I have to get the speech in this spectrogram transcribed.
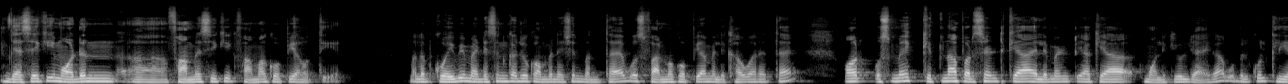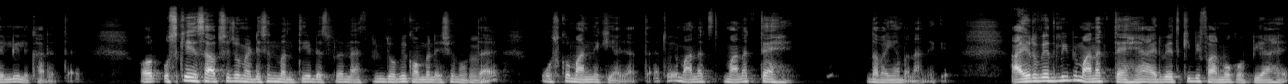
जैसे कि मॉडर्न फार्मेसी की एक फार्माकोपिया होती है। मतलब कोई भी मेडिसिन का जो कॉम्बिनेशन बनता है वो उस फार्माकोपिया में लिखा हुआ रहता है और उसमें कितना परसेंट क्या एलिमेंट या क्या मॉलिक्यूल जाएगा वो बिल्कुल क्लियरली लिखा रहता है। और उसके हिसाब से जो मेडिसिन बनती है डिस्प्रिन एस्प्रिन जो भी कॉम्बिनेशन होता है उसको मान्य किया जाता है। तो ये मानक मानक तय हैं दवाइयाँ बनाने के। आयुर्वेद में भी मानकते हैं आयुर्वेद की भी फार्माकोपिया है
